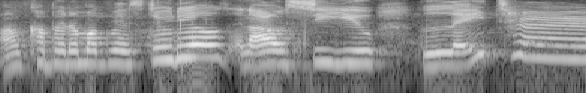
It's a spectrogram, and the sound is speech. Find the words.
I'm Cuphead Mugman Studios, and I will see you later.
